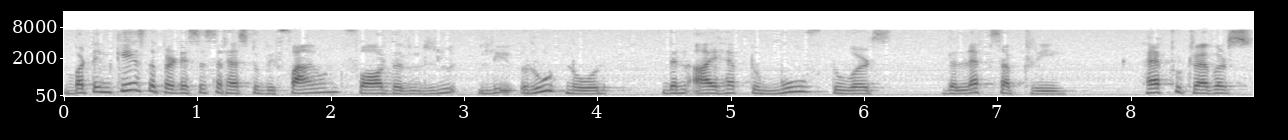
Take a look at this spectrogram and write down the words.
But in case the predecessor has to be found for the root node, then I have to move towards the left subtree, have to traverse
